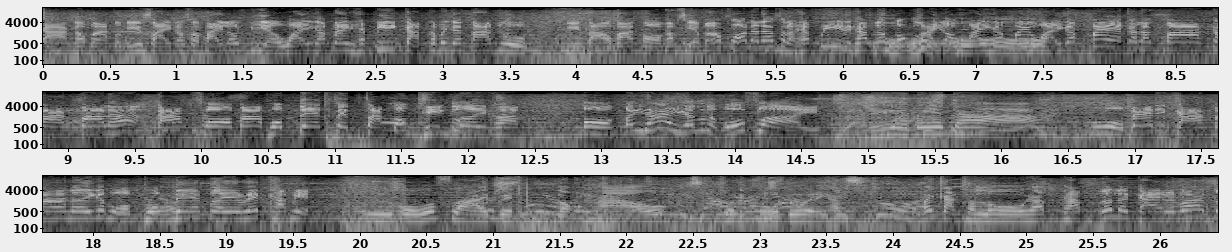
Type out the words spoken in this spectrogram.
กางเข้ามาตรงนี้ใส่ก็สไปร์แล้วเดี่ยวไว้ครับไม่แฮปปี้กลับเข้าไปจะตามอยู่มีเต๋ามาต่อครับเสียหมาฟอนแล้วแล้วสำหรับแฮปปี้นะครับแล้วต้องไหลออกไปครับไม่ไหวครับแม่กำลังมากลางมาแล้วฮะกลางฟลอร์มาผมแดงเสร็จสับต้องทิ้งเลยครับ ออกไม่ได้ครับสำหรับโอฟลายมาเน่เมจ้า โอ้โหแม่นี่กลางมาเลยครับผมพรมแดงเลยเรดคาเพตคือโอเวอร์ฟลายเป็นรองเท้าโคดิโคดด้วยนะครับ ไม่กันสโลว์ครับครับก็เลยกลายเป็นว่าโด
